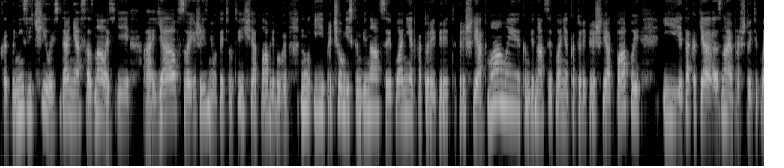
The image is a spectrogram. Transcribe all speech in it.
как бы не излечилась, да, не осозналась. И а, я в своей жизни вот эти вот вещи отлавливаю. Ну и причем есть комбинации планет, которые перед, перешли от мамы, комбинации планет, которые перешли от папы. И так как я знаю, про что эти планеты,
